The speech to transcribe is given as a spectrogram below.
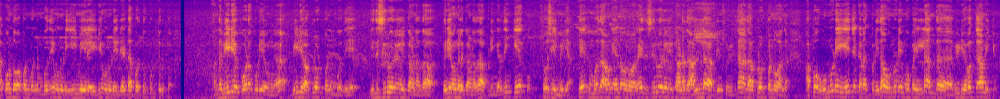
அக்கௌண்ட் ஓப்பன் பண்ணும்போதே உன்னுடைய இமெயில் ஐடி உன்னுடைய டேட் ஆஃப் பர்த்து கொடுத்துருப்ப. அந்த வீடியோ போடக்கூடியவங்க வீடியோ அப்லோட் பண்ணும்போதே இது சிறுவர்களுக்கானதா பெரியவங்களுக்கானதா அப்படிங்கிறதையும் கேட்கும் சோஷியல் மீடியா கேட்கும்போது அவங்க என்ன பண்ணுவாங்க இது சிறுவர்களுக்கானது அல்ல அப்படின்னு சொல்லிட்டு தான் அதை அப்லோட் பண்ணுவாங்க. அப்போது உன்னுடைய ஏஜை கணக்கு பண்ணி தான் உன்னுடைய மொபைலில் அந்த வீடியோவை காமிக்கும்.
